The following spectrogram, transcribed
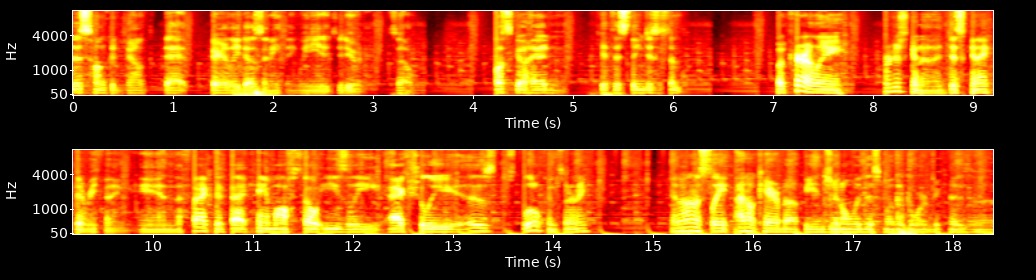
this hunk of junk that barely does anything we need it to do. So let's go ahead and get this thing disassembled. But currently, we're just gonna disconnect everything, and the fact that that came off so easily actually is just a little concerning. And honestly, I don't care about being gentle with this motherboard because uh,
